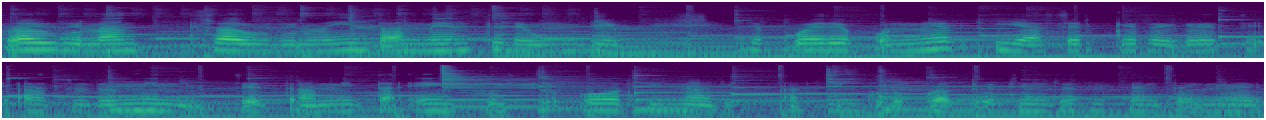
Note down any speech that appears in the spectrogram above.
fraudulentamente de un bien. Se puede oponer y hacer que regrese a su dominio. Se tramita en juicio ordinario. Artículo 469.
